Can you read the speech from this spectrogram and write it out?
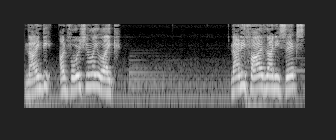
90, unfortunately, like, 95, 96,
